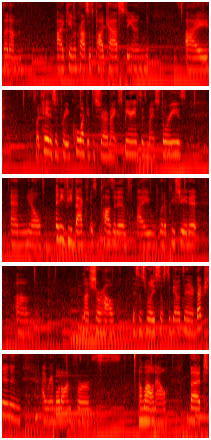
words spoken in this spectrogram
But um I came across this podcast and I was like, hey, this is pretty cool. I get to share my experiences, my stories, And, you know, any feedback is positive. I would appreciate it. Um, I'm not sure how this is really supposed to go. It's an introduction, and I rambled on for a while now. But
